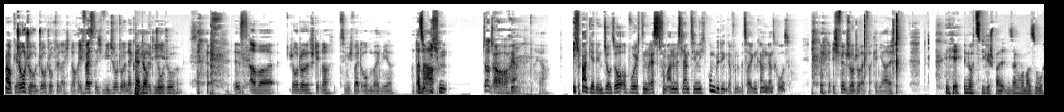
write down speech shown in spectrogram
Okay. Jojo, Jojo vielleicht noch. Ich weiß nicht, wie Jojo in der Community ja, doch, Jojo. ist, aber Jojo steht noch ziemlich weit oben bei mir. Und danach, also ich, Jojo. Ja. ja. Ich mag ja den Jojo, obwohl ich den Rest vom Anime Slam Team nicht unbedingt davon überzeugen kann, ganz groß. ich finde Jojo einfach genial. Bin noch zwiegespalten, sagen wir mal so.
